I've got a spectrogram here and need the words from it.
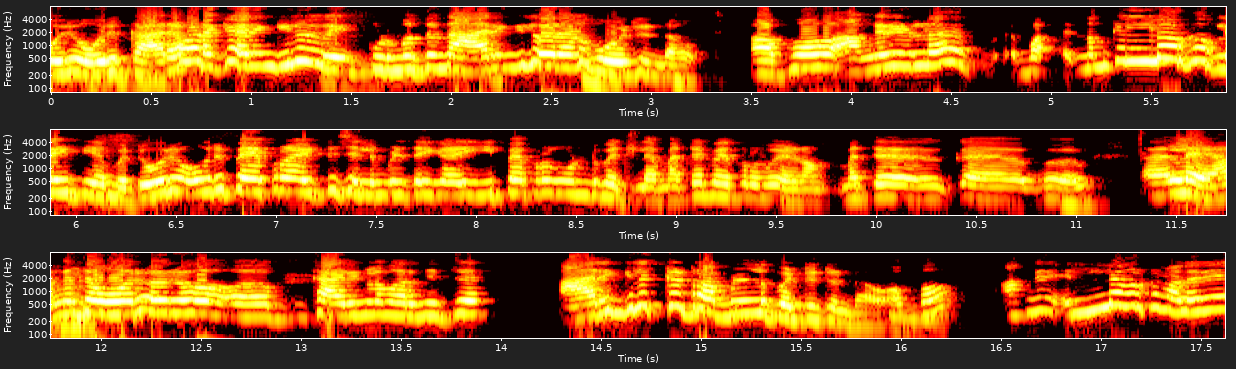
ഒരു ഒരു കരമടയ്ക്കാനെങ്കിലും കുടുംബത്തിൽ നിന്ന് ആരെങ്കിലും ഒരാൾ പോയിട്ടുണ്ടാവും. അപ്പോ അങ്ങനെയുള്ള നമുക്ക് എല്ലാവർക്കും റിലേറ്റ് ചെയ്യാൻ പറ്റും. ഒരു ഒരു പേപ്പറായിട്ട് ചെല്ലുമ്പോഴത്തേക്ക് ഈ പേപ്പർ കൊണ്ട് പറ്റില്ല. മറ്റേ പേപ്പർ വേണം. മറ്റേ അല്ലേ? അങ്ങനത്തെ ഓരോരോ കാര്യങ്ങൾ പറഞ്ഞിട്ട് ആരെങ്കിലൊക്കെ ട്രബിളിൽ പെട്ടിട്ടുണ്ടാവും. അപ്പൊ അങ്ങനെ എല്ലാവർക്കും വളരെ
